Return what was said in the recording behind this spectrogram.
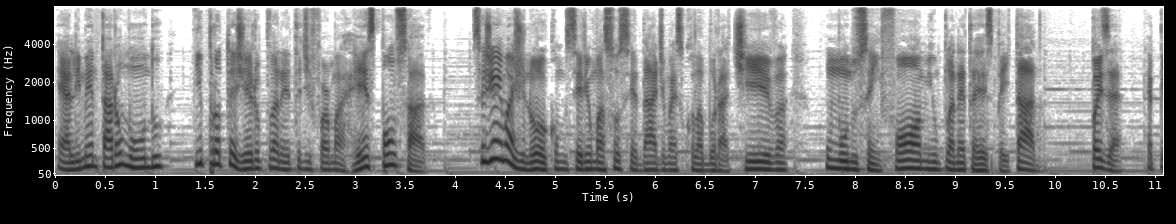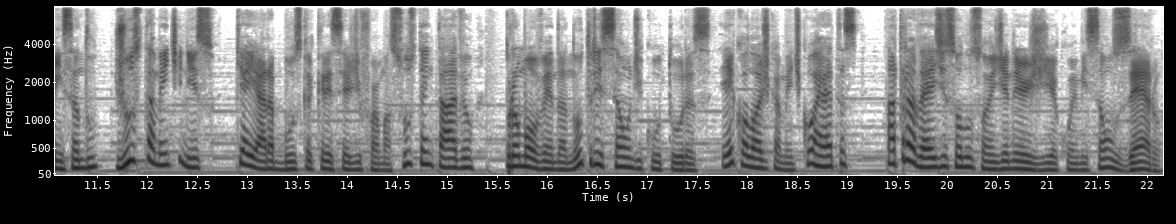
é alimentar o mundo e proteger o planeta de forma responsável. Você já imaginou como seria uma sociedade mais colaborativa, um mundo sem fome, um planeta respeitado? Pois é, é pensando justamente nisso que a Yara busca crescer de forma sustentável, promovendo a nutrição de culturas ecologicamente corretas através de soluções de energia com emissão zero,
